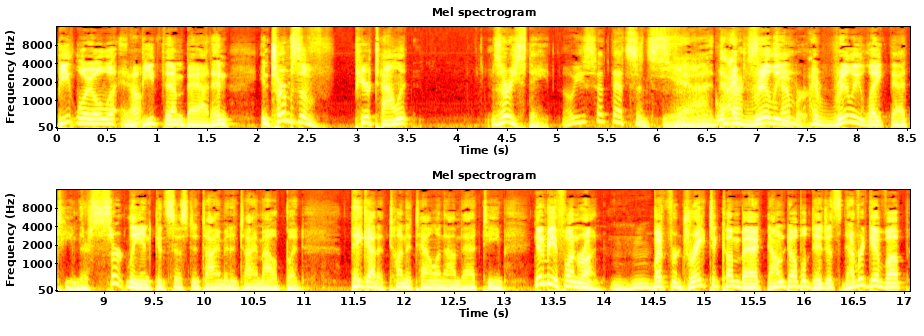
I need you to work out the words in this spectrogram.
Beat Loyola and Yep. beat them bad. And in terms of pure talent, Missouri State. Oh, you said that since Yeah, I really, September. I really like that team. They're certainly inconsistent time in and time out, but they got a ton of talent on that team. Going to be a fun run. Mm-hmm. But for Drake to come back down double digits, never give up,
